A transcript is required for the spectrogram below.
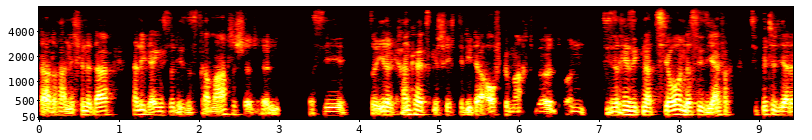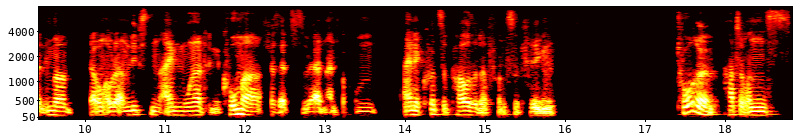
daran. Ich finde, da, da liegt eigentlich so dieses Dramatische drin, dass sie so ihre Krankheitsgeschichte, die da aufgemacht wird und diese Resignation, dass sie sich einfach, sie bittet ja dann immer darum, oder am liebsten einen Monat in Koma versetzt zu werden, einfach um eine kurze Pause davon zu kriegen. Tore hatte uns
